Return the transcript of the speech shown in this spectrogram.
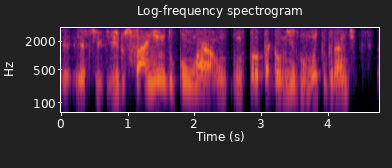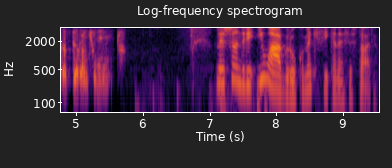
esse vírus saindo com uma, um, um, protagonismo muito grande perante o mundo. Alexandre, e o agro, como é que fica nessa história?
